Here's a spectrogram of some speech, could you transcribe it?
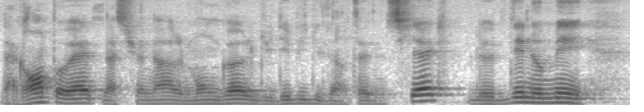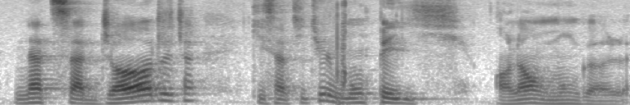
d'un grand poète national mongol du début du XXe siècle, le dénommé Natsa George, qui s'intitule Mon pays en langue mongole.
